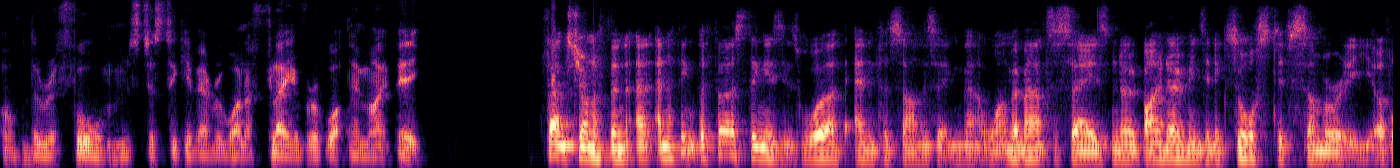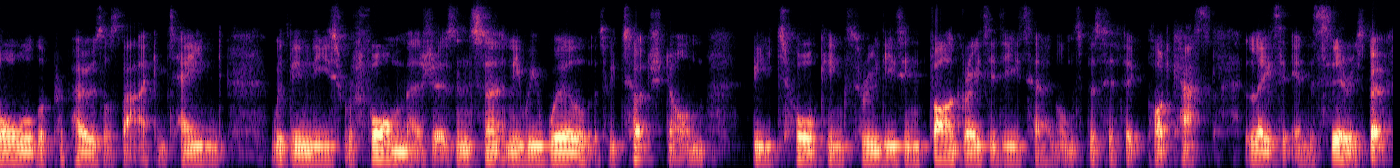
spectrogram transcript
of the reforms, just to give everyone a flavour of what they might be? Thanks, Jonathan. And, and, I think the first thing is it's worth emphasising that what I'm about to say is no, by no means an exhaustive summary of all the proposals that are contained within these reform measures. And certainly we will, as we touched on, be talking through these in far greater detail on specific podcasts later in the series. But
